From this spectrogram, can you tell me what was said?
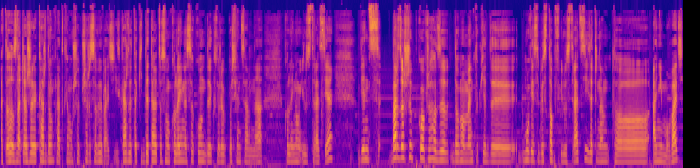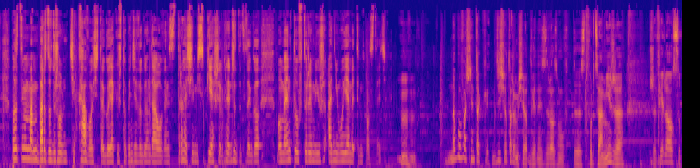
a to oznacza, że każdą klatkę muszę przerysowywać i każdy taki detal to są kolejne sekundy, które poświęcam na kolejną ilustrację. Więc bardzo szybko przechodzę do momentu, kiedy mówię sobie stop w ilustracji i zaczynam to animować. Poza tym mam bardzo dużą ciekawość tego, jak już to będzie wyglądało, więc trochę się mi spieszy wręcz do tego momentu, w którym już animujemy tym postać postać. Mhm. No bo właśnie tak gdzieś otarłem się w jednej z rozmów z twórcami, że, że wiele osób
